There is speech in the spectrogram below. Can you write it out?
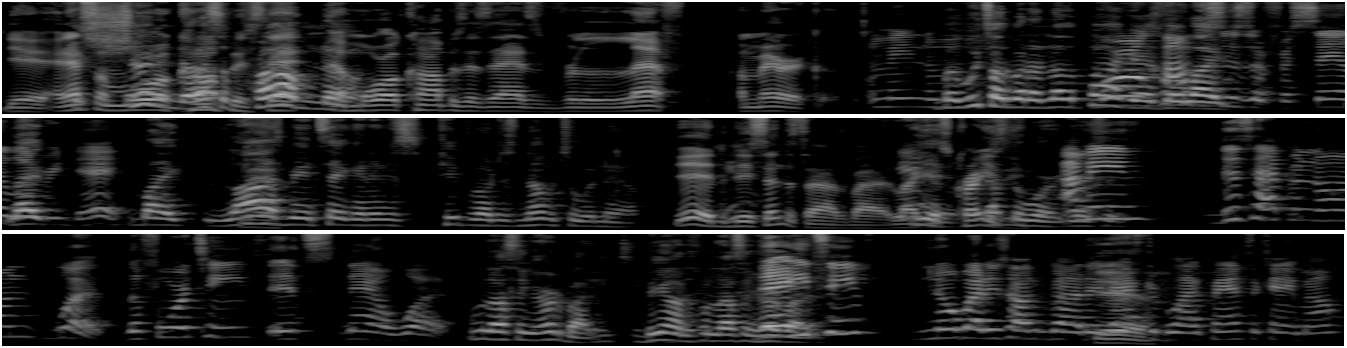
Yeah, and that's It a moral shouldn't. That's a compass. problem, that, a moral compass that has left America. I mean, But we talked about another moral podcast though, like compasses are for sale like every day. like lies Yeah. being taken and it's, people are just numb to it now. Yeah, they're desensitized by it. Like Yeah, it's crazy. That's the word. I That's it. mean, this happened on what the 14th. It's now what when last time you heard about it? Be honest. When the last time the you heard about it? 18th. Nobody talked about it Yeah. after Black Panther came out.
